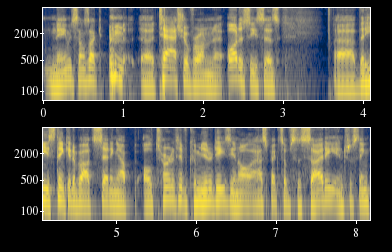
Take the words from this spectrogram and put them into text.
name. It sounds like uh, Tash over on uh, Odyssey says uh, that he's thinking about setting up alternative communities in all aspects of society. Interesting.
